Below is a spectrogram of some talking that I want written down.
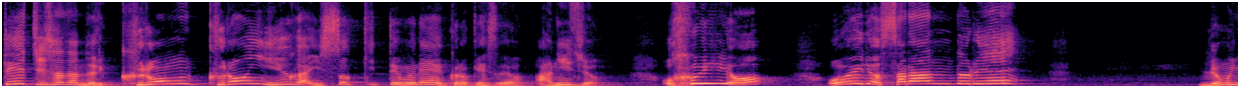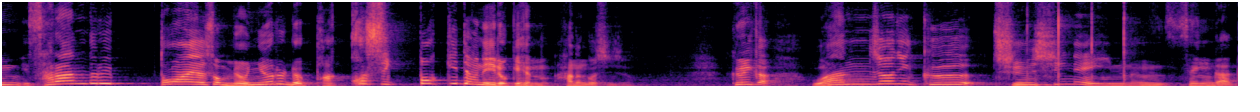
대제사장들이 그런 그런 이유가 있었기 때문에 그렇게 했어요. 아니죠. 오히려 오히려 사람들의 명 사람들이 통하여서 명예를 받고 싶었기 때문에 이렇게 하는 것이죠. 그러니까 완전히 그 중심에 있는 생각,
